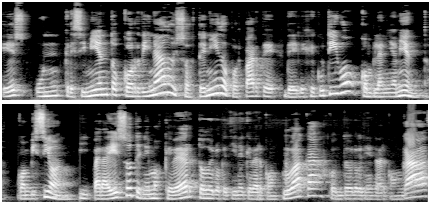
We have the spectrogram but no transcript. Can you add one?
es un crecimiento coordinado y sostenido por parte del Ejecutivo con planeamiento, con visión. Y para eso tenemos que ver todo lo que tiene que ver con cloacas, con todo lo que tiene que ver con gas,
